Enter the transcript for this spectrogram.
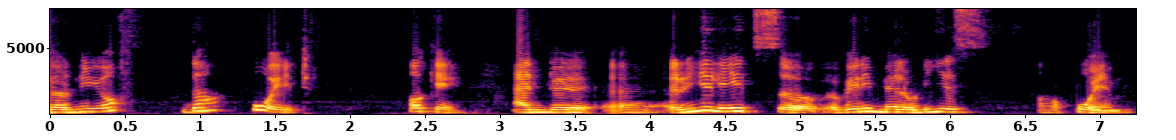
journey of the poet okay and really it's a very melodious uh, poem.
